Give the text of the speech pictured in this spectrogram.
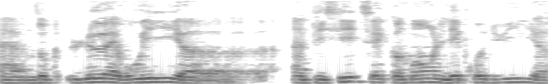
Euh, donc le ROI euh, implicite, c'est comment les produits, euh,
